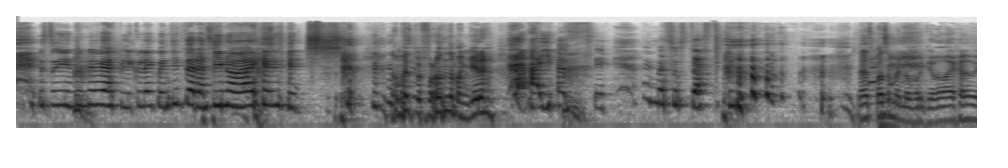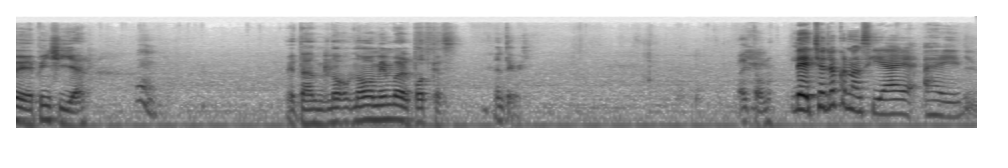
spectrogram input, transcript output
Estoy viendo una película de Quentin Tarantino. Ay, no me perforó una manguera. Ay, ya sé. Ay, me asustaste. Nada, pásamelo porque no va a dejar de pinchillar. Está, no, no miembro del podcast. Vente, güey. Ahí está, ¿no? De hecho, lo conocí a, a, él,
